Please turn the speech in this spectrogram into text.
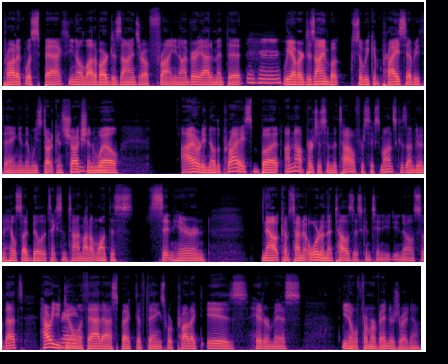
product was spec you know a lot of our designs are up front you know i'm very adamant that mm-hmm. we have our design book so we can price everything and then we start construction mm-hmm. well I already know the price, but I'm not purchasing the tile for six months because I'm doing a hillside build. It takes some time. I don't want this sitting here and now it comes time to order and that tile is discontinued, you know? So that's how are you right. dealing with that aspect of things where product is hit or miss, you know, from our vendors right now?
